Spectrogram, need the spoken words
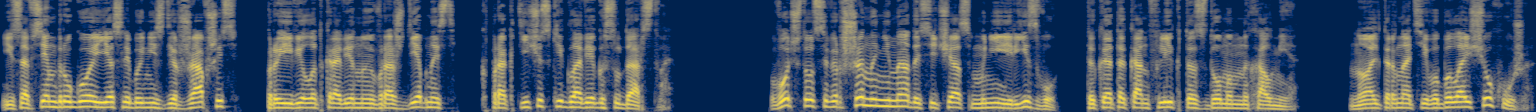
и совсем другое, если бы не сдержавшись, проявил откровенную враждебность к практически главе государства. Вот что совершенно не надо сейчас мне и Ризву, так это конфликта с домом на холме. Но альтернатива была еще хуже.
